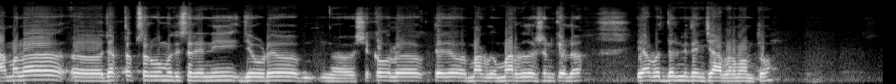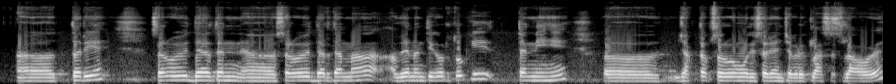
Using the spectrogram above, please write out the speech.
आम्हाला जगताप सर्वमध्ये सर यांनी जेवढं शिकवलं त्याच्या मार्ग मार्गदर्शन केलं याबद्दल मी त्यांचे आभार मानतो. तरी सर्व विद्यार्थ्यां सर्व विद्यार्थ्यांना विनंती करतो की त्यांनीही हे जगताप सर्व मोदी सर यांच्याकडे क्लासेस लावावे.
